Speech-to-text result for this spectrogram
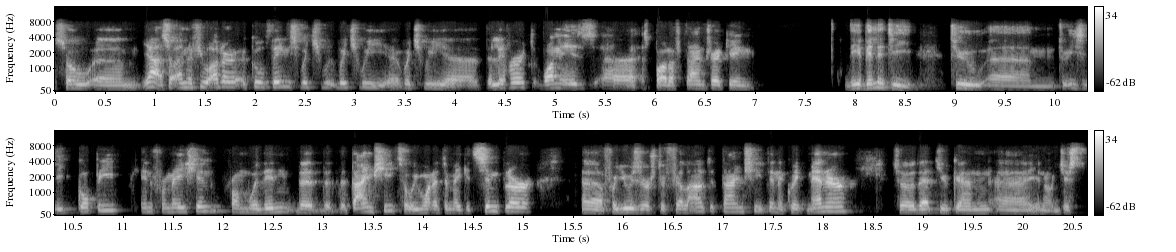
so um, yeah, so and a few other cool things which we, which we uh, which we uh, delivered. One is uh, as part of time tracking, the ability to um, to easily copy information from within the, the, the timesheet. So we wanted to make it simpler uh, for users to fill out the timesheet in a quick manner, so that you can uh, you know just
